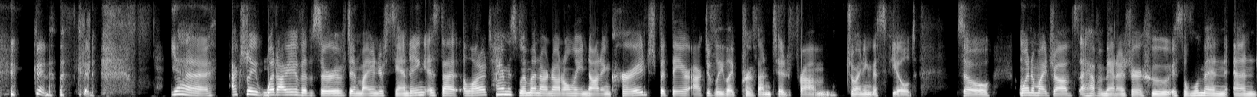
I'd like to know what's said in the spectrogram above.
good. That's good. Yeah. Actually, what I have observed and my understanding is that a lot of times women are not only not encouraged, but they are actively like prevented from joining this field. So, one of my jobs, I have a manager who is a woman and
